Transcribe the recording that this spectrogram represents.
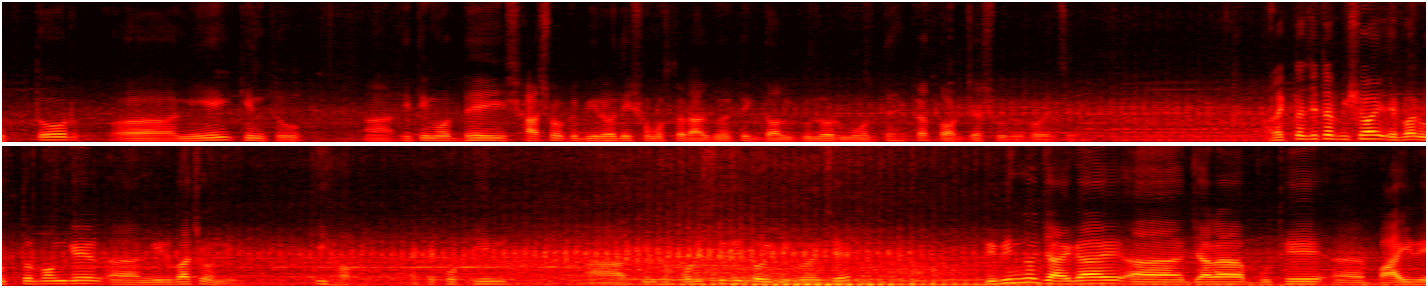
উত্তর নিয়েই কিন্তু ইতিমধ্যেই শাসক বিরোধী সমস্ত রাজনৈতিক দলগুলোর মধ্যে একটা তরজা শুরু হয়েছে। আরেকটা যেটা বিষয়, এবার উত্তরবঙ্গের নির্বাচনে কি হবে? একটা কঠিন কিন্তু পরিস্থিতি তৈরি হয়েছে। বিভিন্ন জায়গায় যারা বুথে বাইরে,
